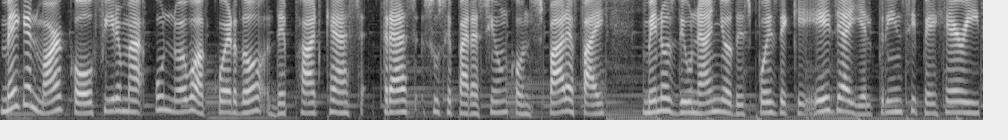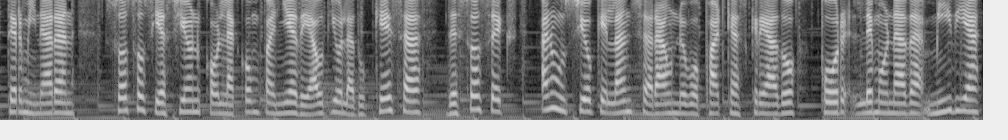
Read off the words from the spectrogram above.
Meghan Markle firma un nuevo acuerdo de podcast tras su separación con Spotify menos de un año después de que ella y el príncipe Harry terminaran su asociación con la compañía de audio La Duquesa de Sussex, anunció que lanzará un nuevo podcast creado por Lemonada Media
